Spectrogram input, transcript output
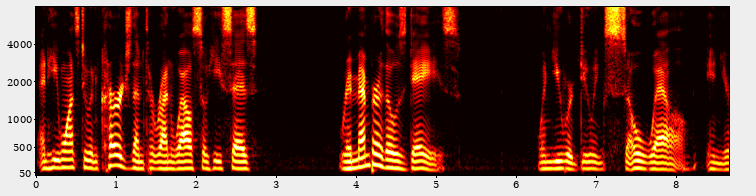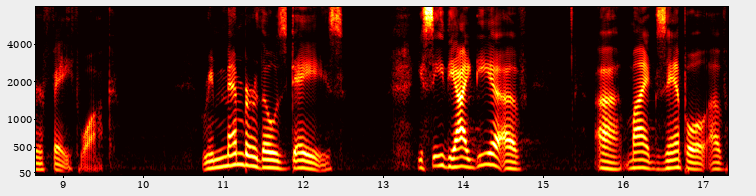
and he wants to encourage them to run well. So he says, Remember those days when you were doing so well in your faith walk. Remember those days. You see, the idea of uh, my example of,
